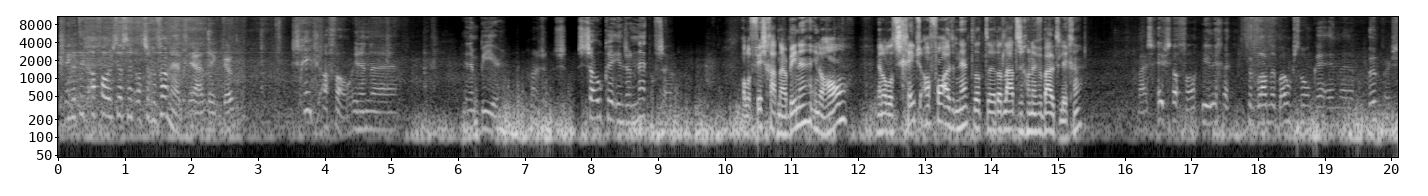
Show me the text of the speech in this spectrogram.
Ik denk dat dit afval is dat ze, wat ze gevangen hebben. Ja, dat denk ik ook. Scheepsafval in een, eh, in een bier. Gewoon soken in zo'n net of zo. Alle vis gaat naar binnen in de hal. En al dat scheepsafval uit het net, dat, eh, dat laten ze gewoon even buiten liggen. Maar scheepsafval, hier liggen verbrande boomstronken en eh, bumpers.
